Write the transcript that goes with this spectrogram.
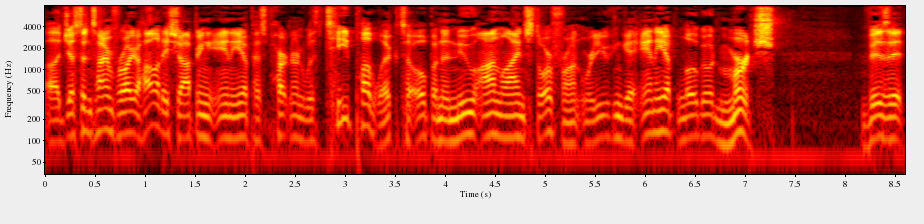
Uh, just in time for all your holiday shopping, Ante has partnered with TeePublic to open a new online storefront where you can get Ante logoed merch. Visit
